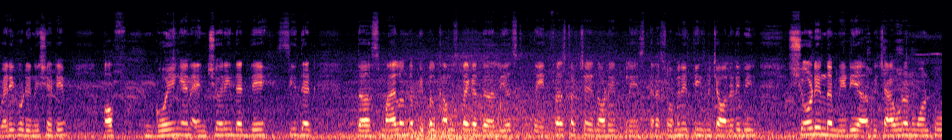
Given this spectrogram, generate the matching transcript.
very good initiative of going and ensuring that they see that the smile on the people comes back at the earliest the infrastructure is not in place there are so many things which already been showed in the media which I wouldn't want to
